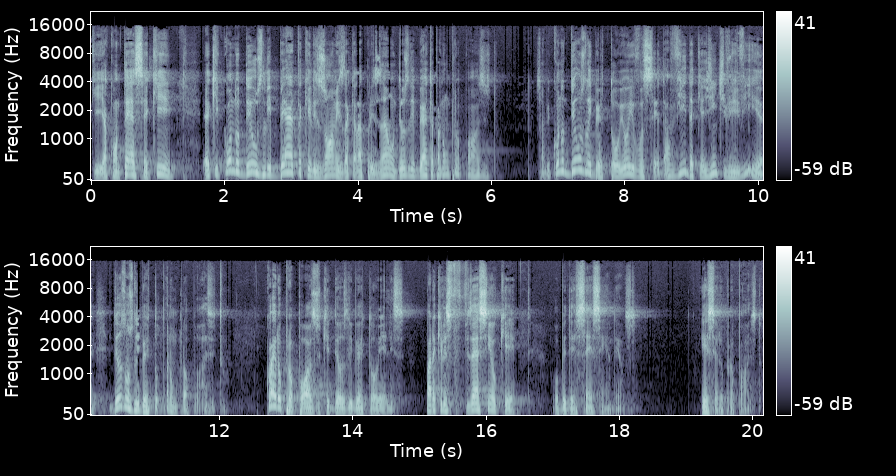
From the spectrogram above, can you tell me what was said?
que acontece aqui é que quando Deus liberta aqueles homens daquela prisão, Deus liberta para um propósito. Sabe, quando Deus libertou eu e você da vida que a gente vivia, Deus nos libertou para um propósito. Qual era o propósito que Deus libertou eles? Para que eles fizessem o quê? Obedecessem a Deus. Esse era o propósito.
